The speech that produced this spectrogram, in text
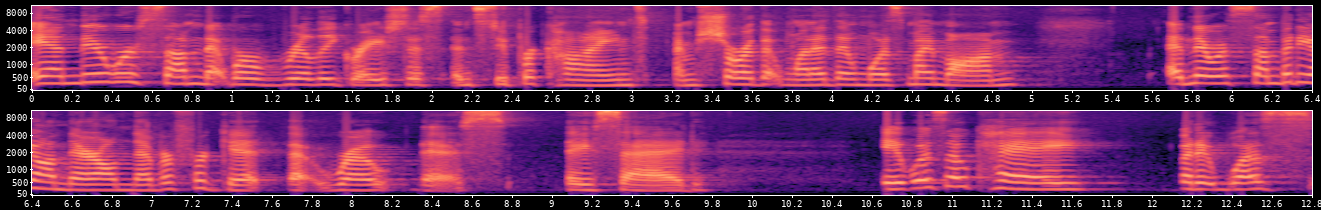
And there were some that were really gracious and super kind. I'm sure that one of them was my mom. And there was somebody on there I'll never forget that wrote this. They said, "It was okay but it was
